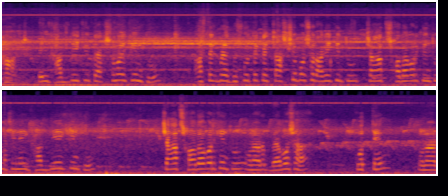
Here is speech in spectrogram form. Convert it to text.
ঘাট। এই ঘাট দিয়ে কিন্তু একসময় কিন্তু আজ থেকে প্রায় দুশো থেকে চারশো বছর আগে কিন্তু চাঁদ সদাগর কিন্তু প্রাচীন এই ঘাট দিয়ে কিন্তু চাঁদ সদাগর কিন্তু ওনার ব্যবসা করতেন। ওনার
